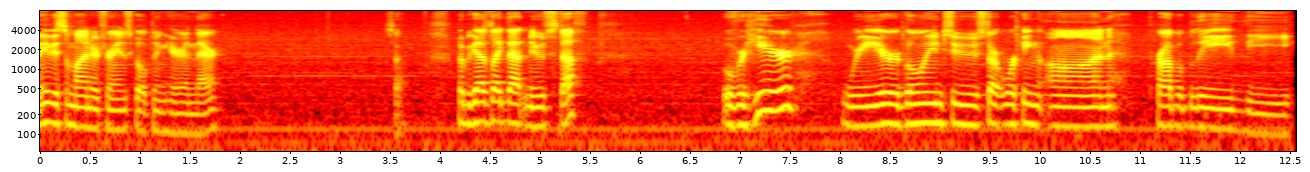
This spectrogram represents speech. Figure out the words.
Maybe some minor terrain sculpting here and there. So, hope you guys like that new stuff. Over here, we are going to start working on probably the...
